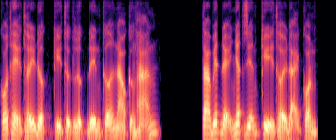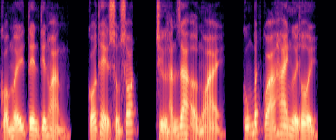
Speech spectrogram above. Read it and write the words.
có thể thấy được kỳ thực lực đến cỡ nào cường hãn. Ta biết đệ nhất diễn kỷ thời đại còn có mấy tên tiên hoàng, có thể sống sót, trừ hắn ra ở ngoài, cũng bất quá hai người thôi,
